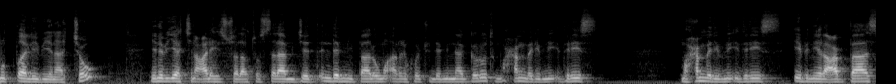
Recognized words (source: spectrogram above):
ሙጠሊቢ ናቸው የነቢያችን አለህ ሰላቱ ወሰላም ጀድ እንደሚባለው ሙአሪኮቹ እንደሚናገሩት ሙሐመድ ብን ኢድሪስ ሙሐመድ ብን ኢድሪስ ኢብኒ ልዓባስ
